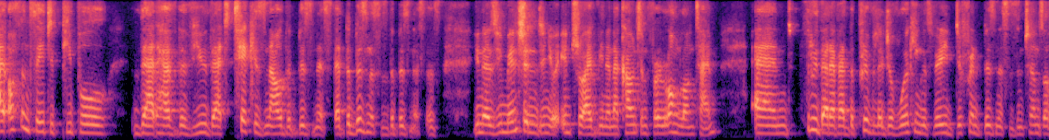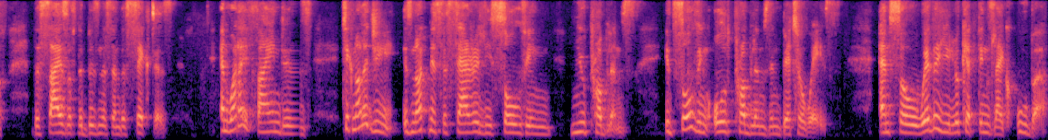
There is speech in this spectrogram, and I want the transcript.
I often say to people that have the view that tech is now the business, that the business is the business. As, you know, as you mentioned in your intro, I've been an accountant for a long, long time. And through that, I've had the privilege of working with very different businesses in terms of the size of the business and the sectors. And what I find is technology is not necessarily solving new problems, it's solving old problems in better ways. And so, whether you look at things like Uber,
